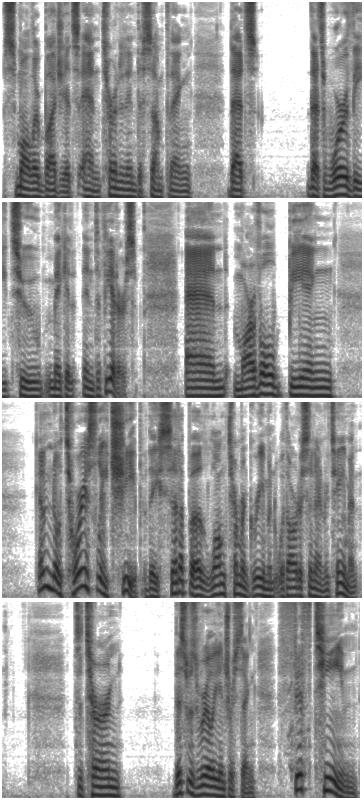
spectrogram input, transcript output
smaller budgets and turn it into something that's that's worthy to make it into theaters. And Marvel being kind of notoriously cheap, they set up a long-term agreement with Artisan Entertainment to turn this was really interesting. 15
